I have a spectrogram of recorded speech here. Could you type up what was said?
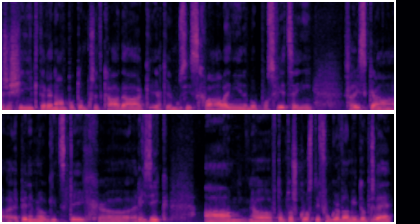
řešení, které nám potom předkládá k jaké musí schválení nebo posvěcení z hlediska epidemiologických eh, rizik a e, v tomto školství funguje velmi dobře. E,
